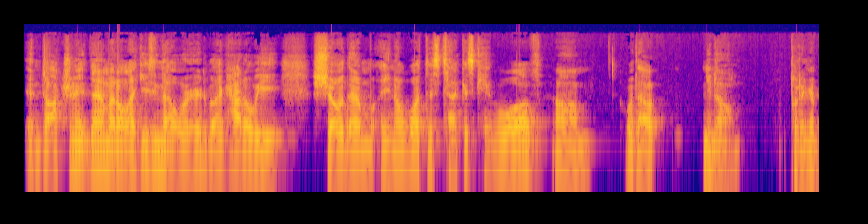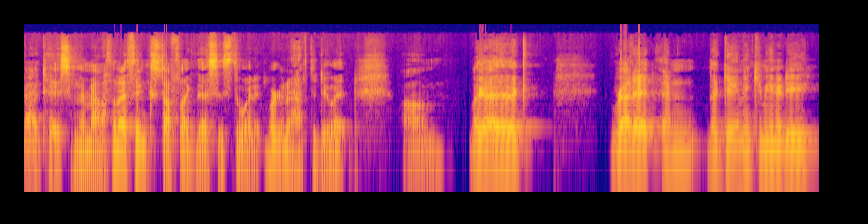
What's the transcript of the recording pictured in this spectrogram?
indoctrinate them? I don't like using that word, but like, how do we show them, you know, what this tech is capable of, um, without, you know, putting a bad taste in their mouth? And I think stuff like this is the way that we're going to have to do it. Um, like, like Reddit and the gaming community.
